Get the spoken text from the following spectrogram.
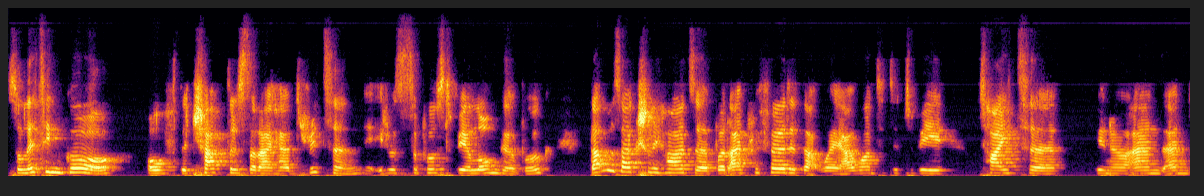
So letting go of the chapters that I had written, it was supposed to be a longer book. That was actually harder, but I preferred it that way. I wanted it to be tighter, you know, and and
